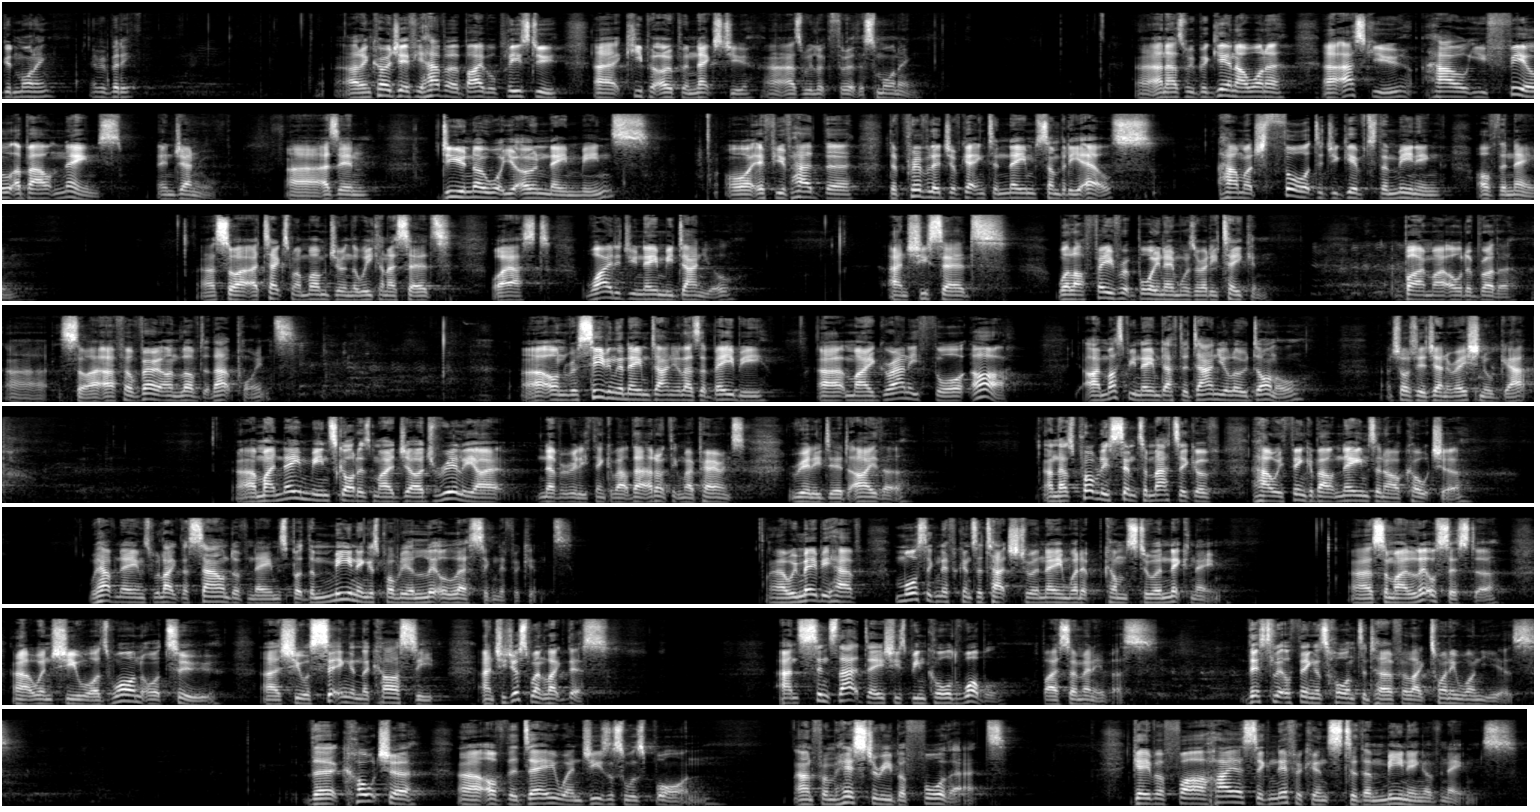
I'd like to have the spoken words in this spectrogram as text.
Good morning, everybody. I'd encourage you, if you have a Bible, please do uh, keep it open next to you uh, as we look through it this morning. Uh, and as we begin, I want to uh, ask you how you feel about names in general. Uh, as in, do you know what your own name means? Or if you've had the, the privilege of getting to name somebody else, how much thought did you give to the meaning of the name? Uh, so I, I texted my mum during the week and I said, well, I asked, why did you name me Daniel? And she said, well, our favorite boy name was already taken by my older brother. Uh, so I, I, felt very unloved at that point. Uh, on receiving the name Daniel as a baby, uh, my granny thought, ah, I must be named after Daniel O'Donnell. That shows you a generational gap. Uh, my name means God is my judge. Really, I, never really think about that. I don't think my parents really did either. And that's probably symptomatic of how we think about names in our culture. We have names, we like the sound of names, but the meaning is probably a little less significant. Uh, we maybe have more significance attached to a name when it comes to a nickname. Uh, so, my little sister, uh, when she was one or two, uh, she was sitting in the car seat and she just went like this. And since that day, she's been called Wobble by so many of us. This little thing has haunted her for like 21 years. The culture uh, of the day when Jesus was born, and from history before that, gave a far higher significance to the meaning of names.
